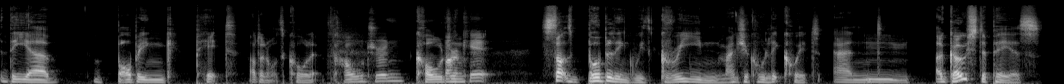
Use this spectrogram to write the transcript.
the uh, bobbing pit, I don't know what to call it, Cauldron. cauldron Bucket. starts bubbling with green magical liquid, and Mm. a ghost appears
